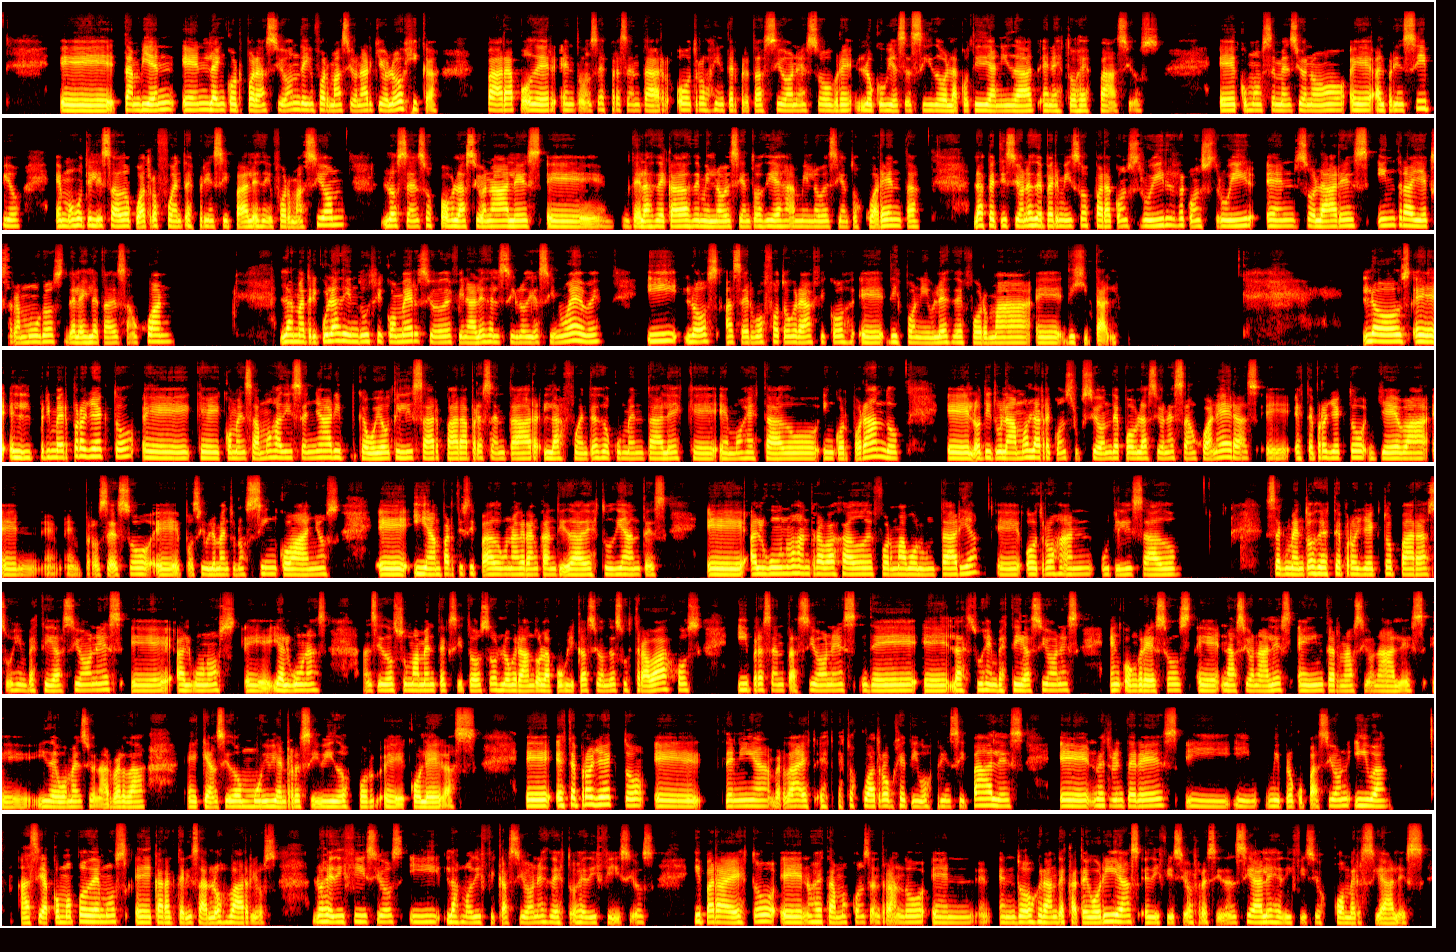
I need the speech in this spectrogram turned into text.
Eh, también en la incorporación de información arqueológica para poder entonces presentar otras interpretaciones sobre lo que hubiese sido la cotidianidad en estos espacios. Eh, como se mencionó eh, al principio, hemos utilizado cuatro fuentes principales de información, los censos poblacionales de las décadas de 1910 a 1940, las peticiones de permisos para construir y reconstruir en solares intra y extramuros de la isleta de San Juan, las matrículas de industria y comercio de finales del siglo XIX y los acervos fotográficos eh, disponibles de forma eh, digital. Los, eh, el primer proyecto eh, que comenzamos a diseñar y que voy a utilizar para presentar las fuentes documentales que hemos estado incorporando, eh, lo titulamos La reconstrucción de poblaciones sanjuaneras. este proyecto lleva en, en proceso posiblemente unos cinco años y han participado una gran cantidad de estudiantes. algunos han trabajado de forma voluntaria, otros han utilizado segmentos de este proyecto para sus investigaciones. Eh, algunos eh, y algunas han sido sumamente exitosos logrando la publicación de sus trabajos y presentaciones de eh, sus investigaciones en congresos nacionales e internacionales. y debo mencionar, ¿verdad?, que han sido muy bien recibidos por colegas. este proyecto tenía, ¿verdad? estos cuatro objetivos principales. Eh, nuestro interés y, mi preocupación iba hacia cómo podemos eh, caracterizar los barrios, los edificios y las modificaciones de estos edificios. Y para esto eh, nos estamos concentrando en, dos grandes categorías, edificios residenciales, edificios comerciales.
